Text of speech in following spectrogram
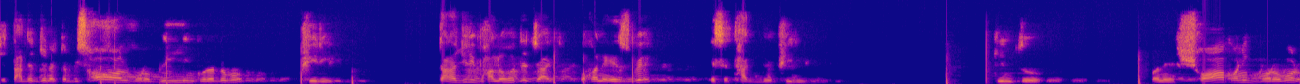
যে তাদের জন্য একটা বিশাল বড় বিল্ডিং করে দেবো, ফ্রি। তারা যদি ভালো হতে চায়, ওখানে আসবে, এসে থাকবে ফ্রি। কিন্তু মানে শখ অনেক বড় বড়।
